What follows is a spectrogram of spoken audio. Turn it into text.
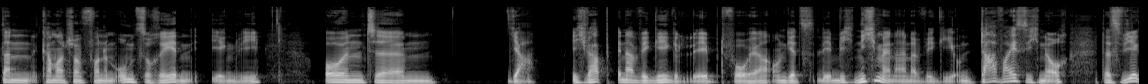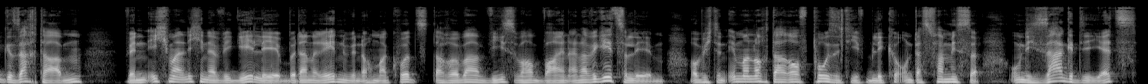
dann kann man schon von einem Umzug reden irgendwie. Und ähm, ja, ich habe in einer WG gelebt vorher und jetzt lebe ich nicht mehr in einer WG. Und da weiß ich noch, dass wir gesagt haben, wenn ich mal nicht in der WG lebe, dann reden wir noch mal kurz darüber, wie es überhaupt war, in einer WG zu leben. Ob ich denn immer noch darauf positiv blicke und das vermisse. Und ich sage dir jetzt,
